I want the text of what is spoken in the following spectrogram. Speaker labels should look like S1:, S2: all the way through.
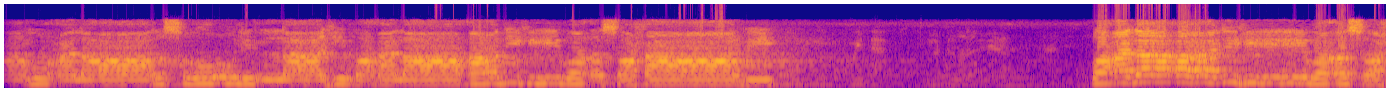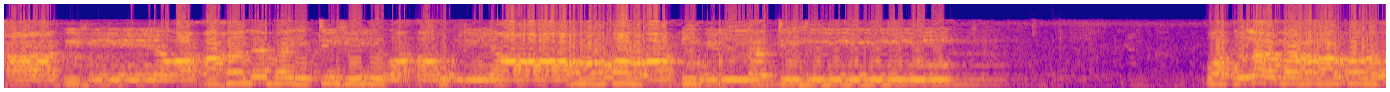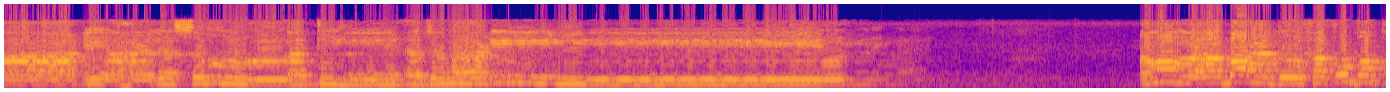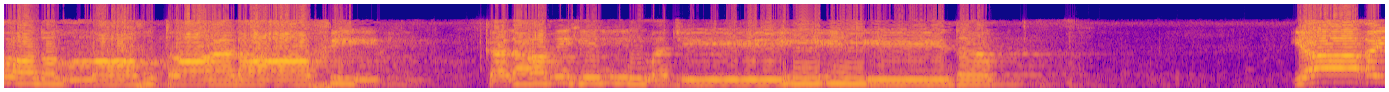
S1: على رسول الله وعلى آله وأصحابه. وعلى آله وأصحابه وأهل بيته وأولياء ملته. وعلماء أهل سنته أجمعين. أما بعد فقد قال الله تعالى في كلامه المجيد. يا أيها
